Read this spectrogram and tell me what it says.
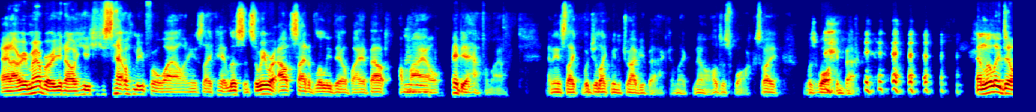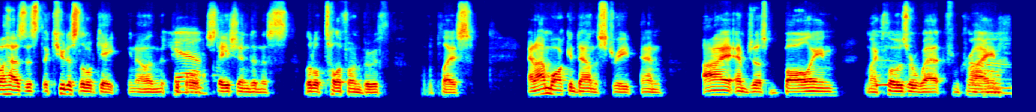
And i remember you know he, he sat with me for a while and he's like hey listen so we were outside of lilydale by about a Mhm. mile maybe a half a mile and he's like, Would you like me to drive you back? I'm like, No, I'll just walk. So I was walking back. and Lilydale has this the cutest little gate, you know, and the people Yeah. stationed in this little telephone booth of a place. and I'm walking down the street and I am just bawling. My mm. clothes are wet from crying. Wow.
